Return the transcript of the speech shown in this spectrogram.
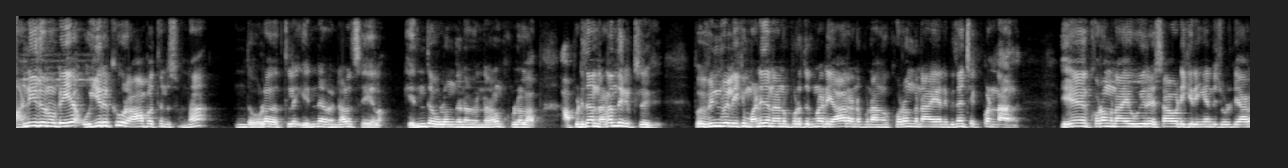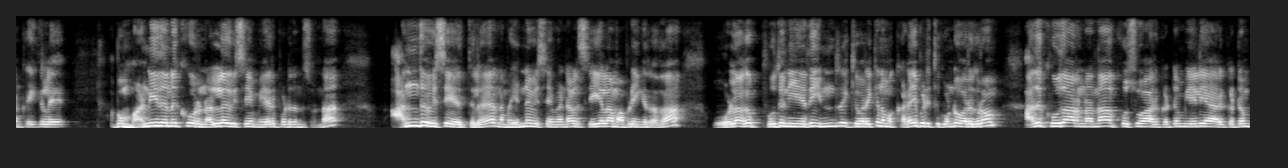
மனிதனுடைய உயிருக்கு ஒரு ஆபத்துன்னு சொன்னால் இந்த உலகத்தில் என்ன வேண்டாலும் செய்யலாம். எந்த விலங்கினம் வேண்டாலும் கொள்ளலாம். அப்படி தான் நடந்துக்கிட்டு இருக்கு. இப்போ விண்வெளிக்கு மனிதன் அனுப்புறதுக்கு முன்னாடி யார் அனுப்புனாங்க? குரங்கு நாய் அனுப்பி தான் செக் பண்ணாங்க. ஏன் குரங்கு நாயை உயிரை சாவடிக்கிறீங்கன்னு சொல்லிட்டு யாரும் கேட்கலையே அப்போ மனிதனுக்கு ஒரு நல்ல விஷயம் ஏற்படுதுன்னு சொன்னால் அந்த விஷயத்தில் நம்ம என்ன விஷயம் வேண்டாலும் செய்யலாம் அப்படிங்கிறது தான் உலக பொது நியதி இன்றைக்கு வரைக்கும் நம்ம கடைபிடித்து கொண்டு வருகிறோம். அதுக்கு உதாரணம் தான் கொசுவாக இருக்கட்டும் எலியாக இருக்கட்டும்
